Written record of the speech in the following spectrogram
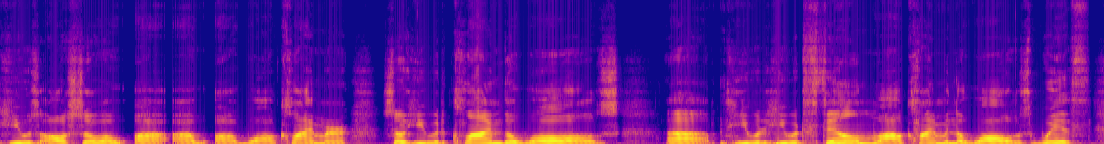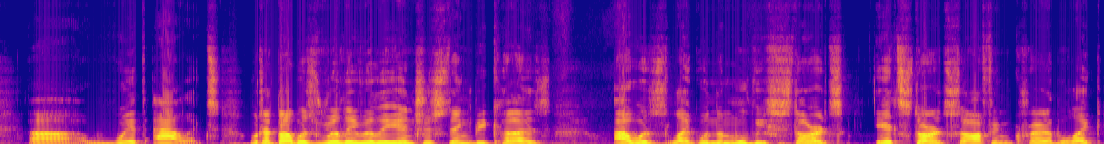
he was also a, a, a, wall climber, so he would climb the walls. Uh, he would he would film while climbing the walls with uh, with Alex, which I thought was really really interesting because I was like when the movie starts, it starts off incredible. Like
